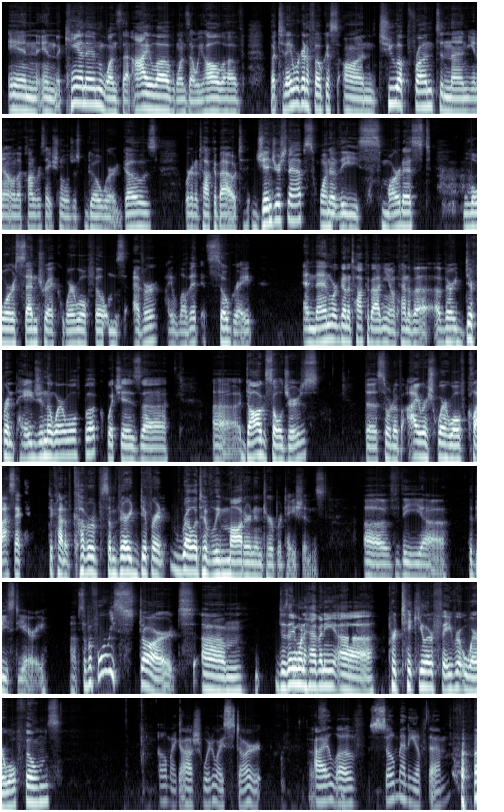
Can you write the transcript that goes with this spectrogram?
in in the canon, ones that I love, ones that we all love. But today we're gonna focus on two up front, and then you know the conversation will just go where it goes. We're gonna talk about Ginger Snaps, one of the smartest lore centric werewolf films ever. I love it. It's so great and then we're going to talk about you know kind of a, a, very different page in the werewolf book which is uh, uh, dog soldiers the sort of irish werewolf classic to kind of cover some very different relatively modern interpretations of the uh, the bestiary uh, so before we start um, does anyone have any uh, particular favorite werewolf films oh my gosh where do i start I love so many of them.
